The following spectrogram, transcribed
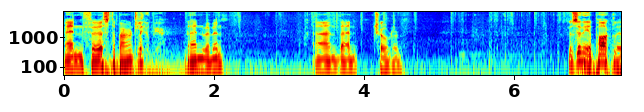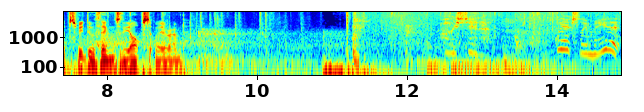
Men first, apparently. Then women. And then children. Because in the apocalypse, we do things the opposite way around. Holy shit. We actually made it.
